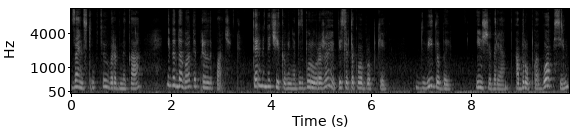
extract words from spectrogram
за інструкцією виробника і додавати прилипач. Термін очікування до збору урожаю після такої обробки дві доби. Інший варіант обробка гуапсін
